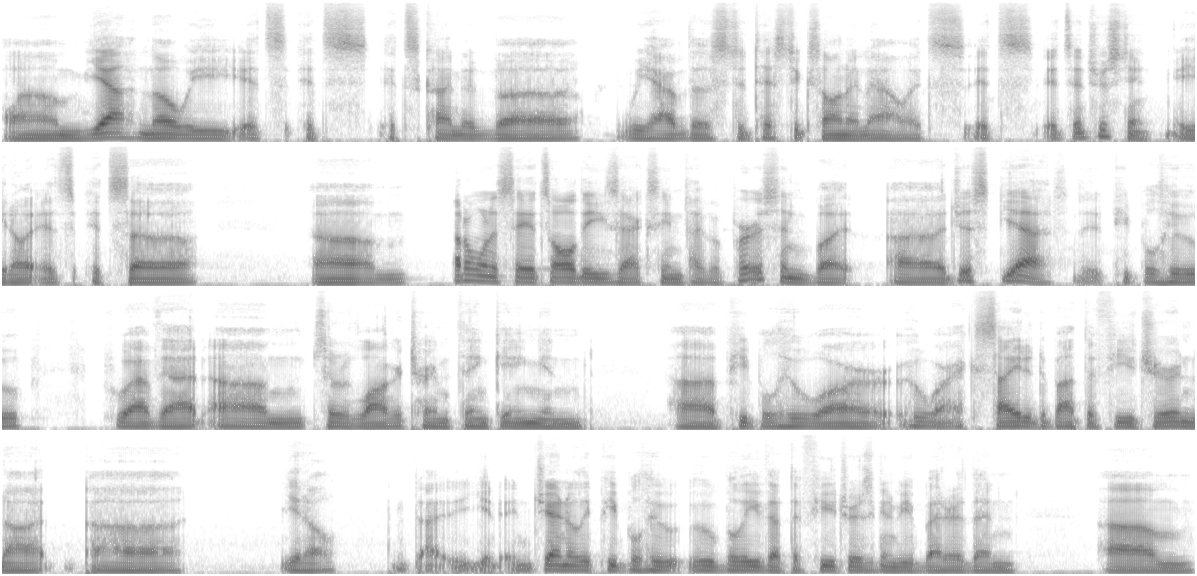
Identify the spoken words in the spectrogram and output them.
um, yeah, no, we it's it's it's kind of uh, we have the statistics on it now. It's it's it's interesting. You know, it's it's uh, um, I don't want to say it's all the exact same type of person, but uh, just yeah, people who who have that um, sort of longer term thinking and uh, people who are who are excited about the future, not uh, you know, generally people who, who believe that the future is going to be better than um,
